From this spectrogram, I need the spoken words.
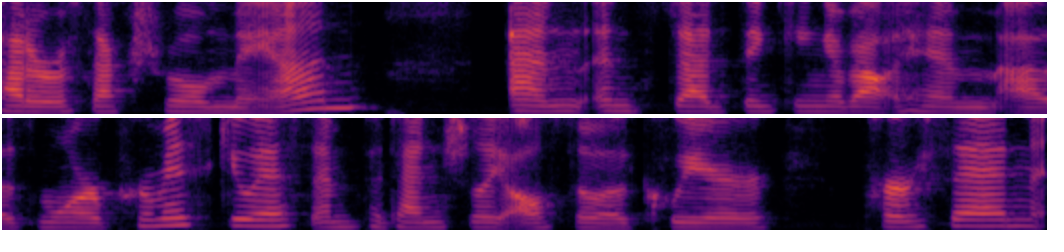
heterosexual man and instead thinking about him as more promiscuous and potentially also a queer person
